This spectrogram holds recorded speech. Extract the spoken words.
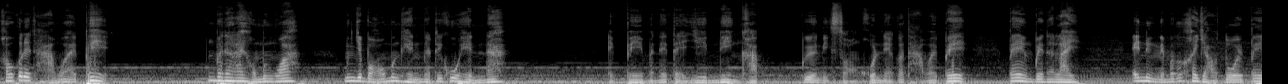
เขาก็เลยถามว่าไอ้เป้ มึงเป็นอะไรของมึงวะ มึงจะบอกว่ามึงเห็นแบบที่กูเห็นนะไอ้เป้มันได้แต่ยืนนิ่งครับ เพื่อนอีกสองคนเนี่ยก็ถามว่าไอ้เป้ เป้มึงเป็นอะไร ไอ้หนึ่งเนี่ยมันก็เขย่าตัวไอ้เป้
